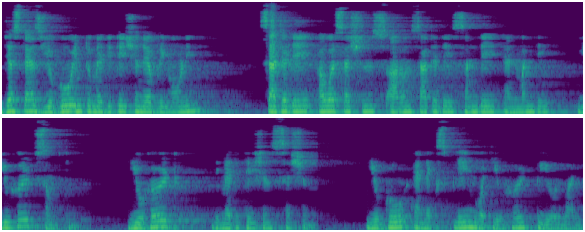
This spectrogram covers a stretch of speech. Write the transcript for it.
just as you go into meditation every morning, Saturday, our sessions are on Saturday, Sunday, and Monday. You heard something. You heard the meditation session. You go and explain what you heard to your wife.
